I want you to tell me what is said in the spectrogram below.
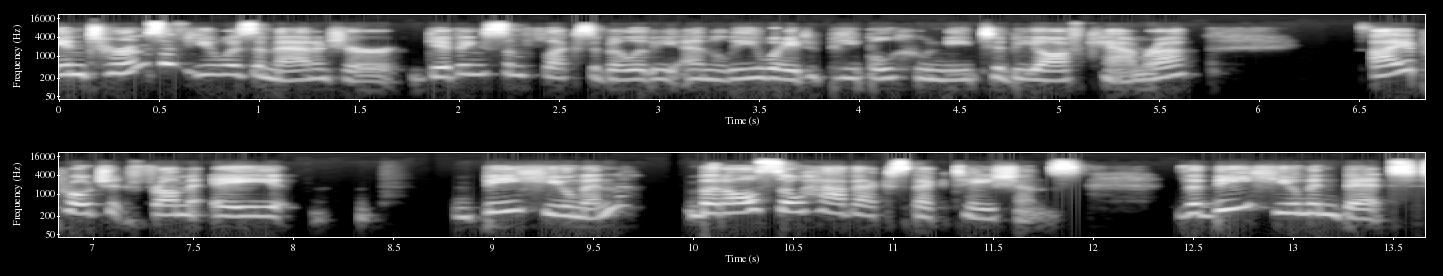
In terms of you as a manager, giving some flexibility and leeway to people who need to be off camera, I approach it from a be human, but also have expectations. The be human bit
